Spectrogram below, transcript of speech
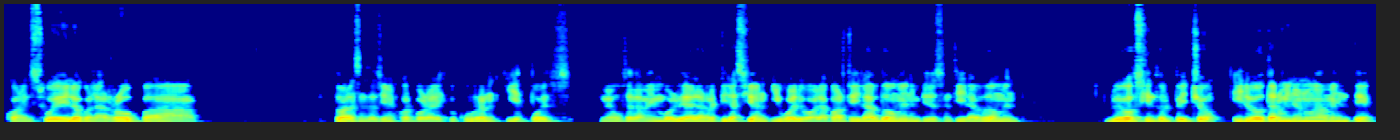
con el suelo, con la ropa, todas las sensaciones corporales que ocurran y después me gusta también volver a la respiración y vuelvo a la parte del abdomen, empiezo a sentir el abdomen, luego siento el pecho y luego termino nuevamente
